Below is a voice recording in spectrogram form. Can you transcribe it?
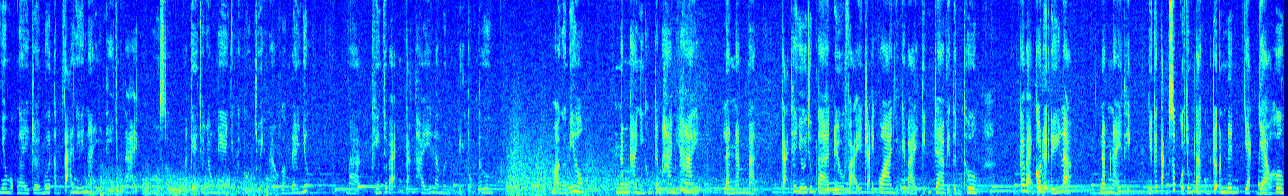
như một ngày trời mưa tầm tã như thế này thì chúng ta hãy cùng ngồi xuống và kể cho nhau nghe những cái câu chuyện nào gần đây nhất mà khiến cho bạn cảm thấy là mình bị tổn thương. Mọi người biết không? Năm 2022 là năm mà cả thế giới chúng ta đều phải trải qua những cái bài kiểm tra về tình thương. Các bạn có để ý là năm này thì những cái cảm xúc của chúng ta cũng trở nên dạt dào hơn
